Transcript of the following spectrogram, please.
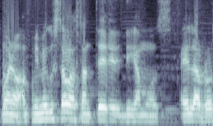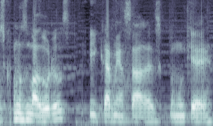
Bueno, a mí me gusta bastante, digamos, el arroz con los maduros y carne asada. Es como que...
